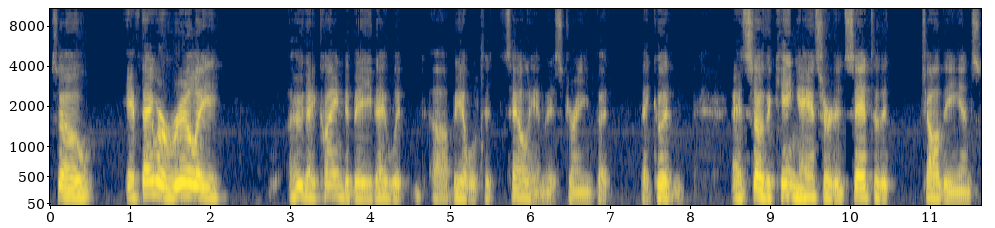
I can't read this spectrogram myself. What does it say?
So if they were really who they claimed to be, they would uh, be able to tell him his dream, but they couldn't. And so the king answered and said to the Chaldeans,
